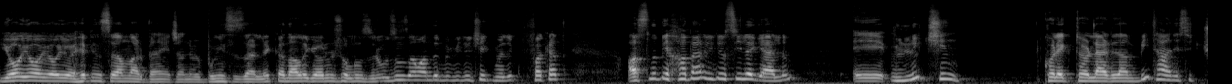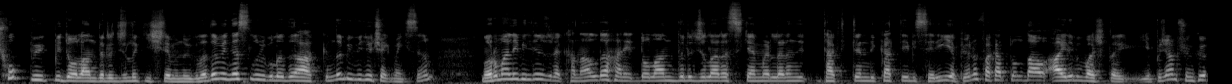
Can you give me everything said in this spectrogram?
Yo yo yo yo hepinize selamlar ben Heyecanlı ve bugün sizlerle kanalda görmüş olduğunuz üzere uzun zamandır bir video çekmiyorduk fakat aslında bir haber videosuyla geldim. Ee, ünlü Çin kolektörlerden bir tanesi çok büyük bir dolandırıcılık işlemini uyguladı ve nasıl uyguladığı hakkında bir video çekmek istedim. Normalde bildiğiniz üzere kanalda hani dolandırıcılara, scammerların taktiklerine dikkat diye bir seri yapıyorum. Fakat bunu daha ayrı bir başlıkla yapacağım. Çünkü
